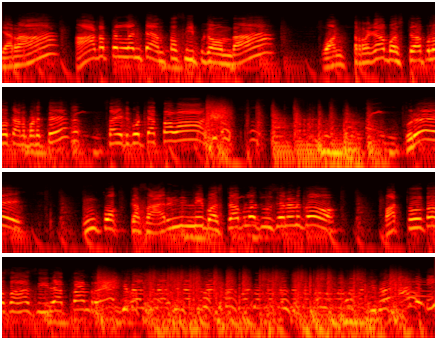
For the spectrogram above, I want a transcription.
ఎరా ఆడపిల్లంటే అంత సీపుగా ఉందా? ఒంటరిగా బస్ స్టాప్లో కనపడితే సైడ్ కొట్టేస్తావా? ఒరే ఇంకొక్కసారి నిన్ను బస్ స్టాప్లో చూశాననుకో బట్టలతో సహా సీరేస్తాను రే. ఆగండి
